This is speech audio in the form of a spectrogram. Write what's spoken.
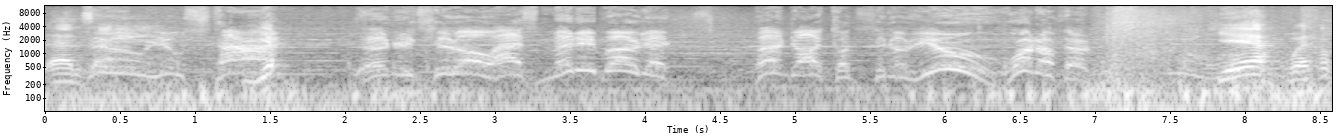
That is a Will you stand? Yep. Genichiro has many burdens, and I consider you one of them! Yeah, well,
